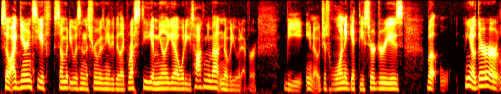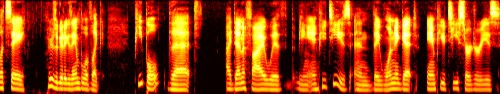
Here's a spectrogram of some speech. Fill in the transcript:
so I guarantee if somebody was in this room with me, they'd be like, Rusty, Amelia, what are you talking about? Nobody would ever be, you know, just want to get these surgeries. But, you know, there are, let's say, here's a good example of like people that identify with being amputees and they want to get amputee surgeries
